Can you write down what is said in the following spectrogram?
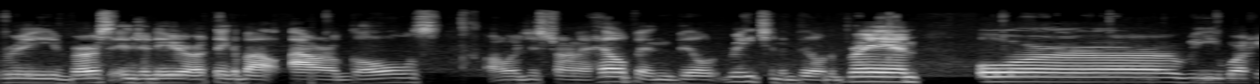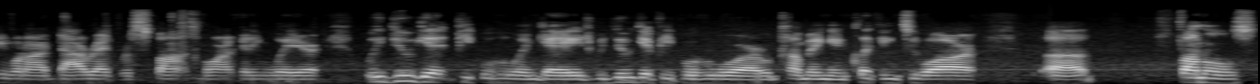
reverse engineer or think about our goals? Are we just trying to help and build reach and build a brand? Or are we working on our direct response marketing where we do get people who engage, we do get people who are coming and clicking to our uh, funnels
